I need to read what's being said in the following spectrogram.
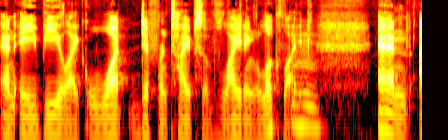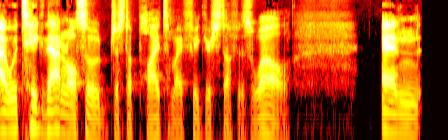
an a b like what different types of lighting look like. Mm-hmm. And i would take that and also just apply it to my figure stuff as well. And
